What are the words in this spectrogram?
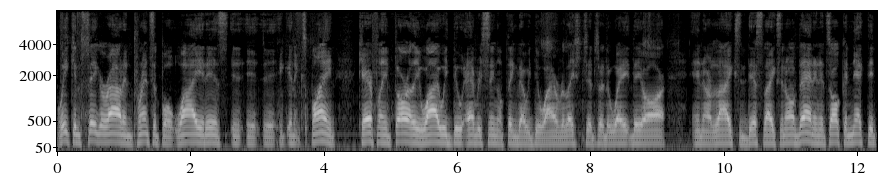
we can figure out in principle why it is, it, can explain carefully and thoroughly why we do every single thing that we do, why our relationships are the way they are and our likes and dislikes and all of that, and it's all connected.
